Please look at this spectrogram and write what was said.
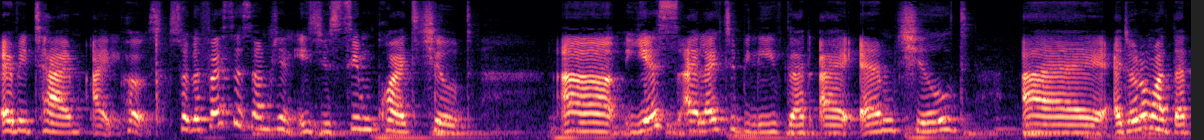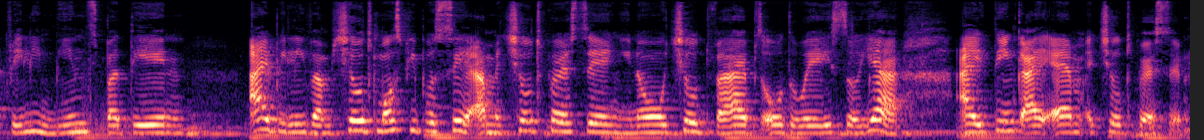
every time i post. So the first assumption is you seem quite chilled. Uh, yes i like to believe that i am chilled. I i don't know what that really means but then I believe I'm chilled. Most people say I'm a chilled person, you know, chilled vibes all the way. So yeah, I think I am a chilled person.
